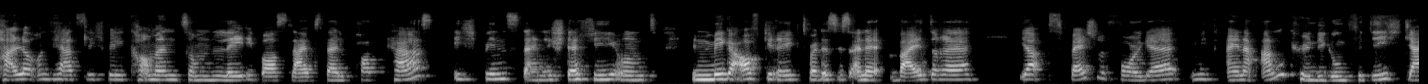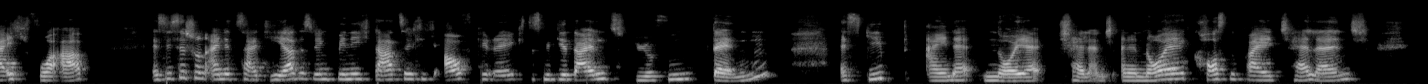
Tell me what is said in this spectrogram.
Hallo und herzlich willkommen zum Lady Boss Lifestyle Podcast. Ich bin's, deine Steffi, und bin mega aufgeregt, weil das ist eine weitere ja, Special-Folge mit einer Ankündigung für dich gleich vorab. Es ist ja schon eine Zeit her, deswegen bin ich tatsächlich aufgeregt, das mit dir teilen zu dürfen, denn es gibt eine neue Challenge, eine neue kostenfreie Challenge,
